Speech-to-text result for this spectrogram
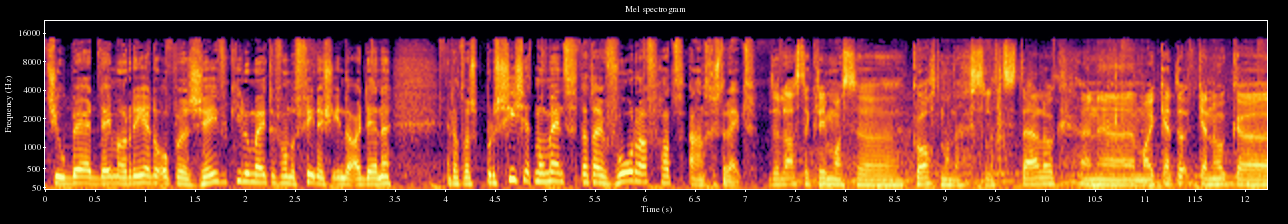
Gilbert demareerde op uh, 7 kilometer van de finish in de Ardennen. En dat was precies het moment dat hij vooraf had aangestreept. De laatste klim was uh, kort, maar dat is slecht stijl ook. En, uh, maar ik ken, ken ook uh,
